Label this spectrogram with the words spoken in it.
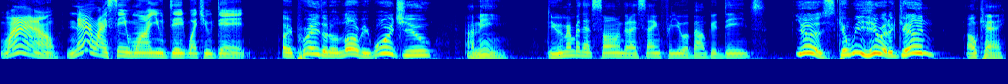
Wow! Now I see why you did what you did. I pray that Allah rewards you. I mean, do you remember that song that I sang for you about good deeds? Yes, can we hear it again? Okay.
